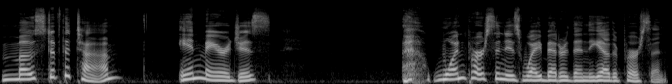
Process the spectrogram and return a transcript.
most of the time in marriages, one person is way better than the other person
